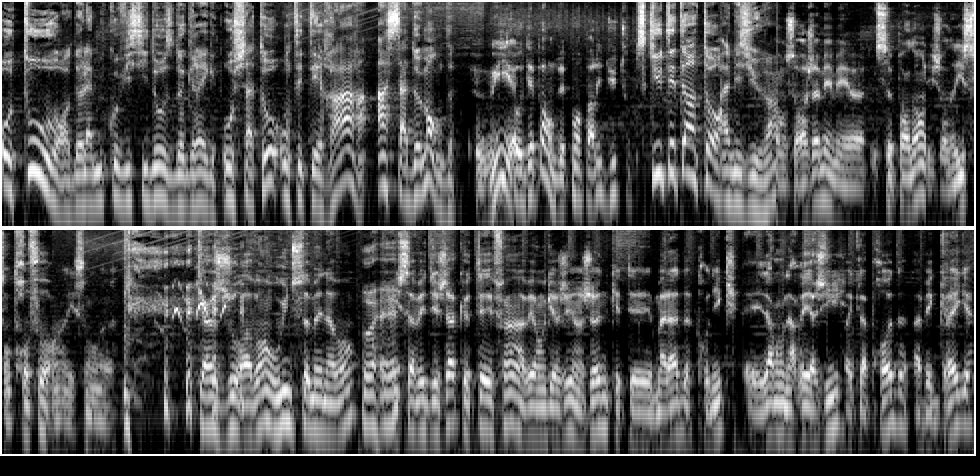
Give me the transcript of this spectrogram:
autour de la mucoviscidose de Greg au château ont été rares à sa demande. Euh, oui, au départ, on ne devait pas en parler du tout. Ce qui eût été un tort à mes yeux. Hein. On saura jamais, mais euh, cependant, les journalistes sont trop forts. hein. Ils sont euh, 15 jours avant ou une semaine avant. Ouais. Ils savaient déjà que TF1 avait engagé un jeune qui était malade, chronique. Et là, on a réagi avec la prod, avec Greg.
